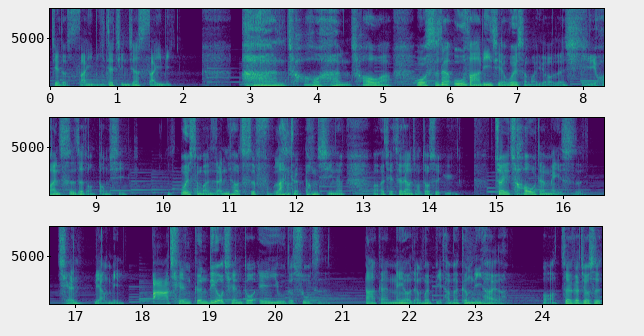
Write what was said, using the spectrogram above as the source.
接着塞米，这真正塞米。很臭，很臭啊！我实在无法理解为什么有人喜欢吃这种东西。为什么人要吃腐烂的东西呢？而且这两种都是鱼。最臭的美食前两名，八千跟六千多 AU 的数值，大概没有人会比他们更厉害了。哦，这个就是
